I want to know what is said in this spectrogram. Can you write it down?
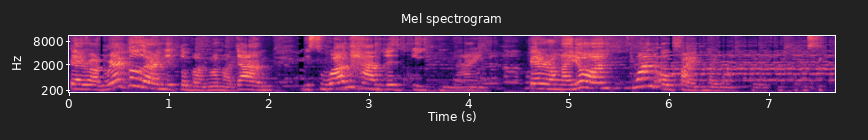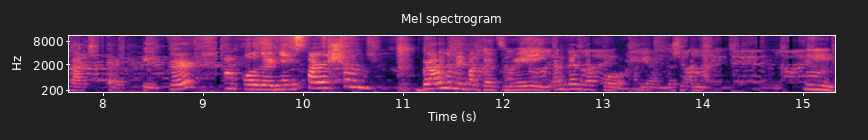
Pero ang regular nito mga madam is 189. Pero ngayon, 105 na lang po. Ito si Clutch Ted Baker. Ang color niya is parang siyang brown na may pagka-gray. Ang ganda po. Ayan, lasyan natin. Hmm.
